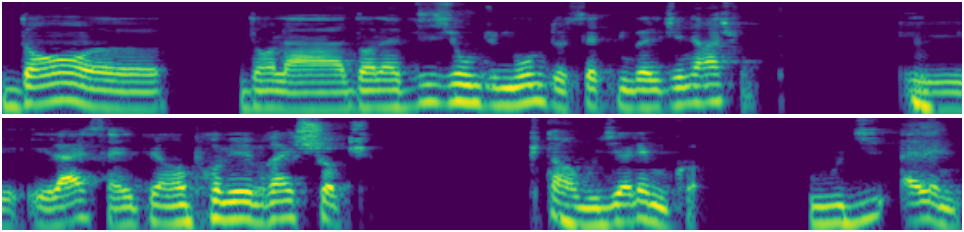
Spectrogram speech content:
dans euh, dans la dans la vision du monde de cette nouvelle génération. Et, hmm. et là, ça a été un premier vrai choc. Putain, Woody Allen quoi. Woody Allen.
